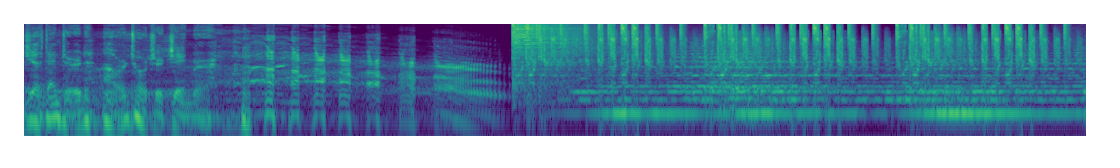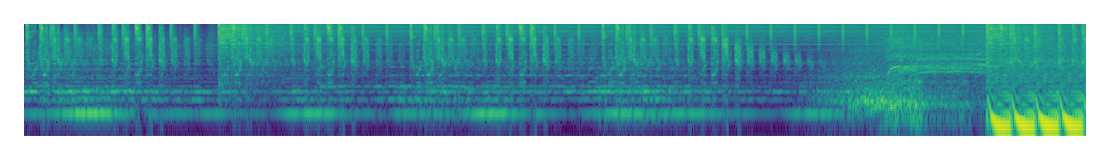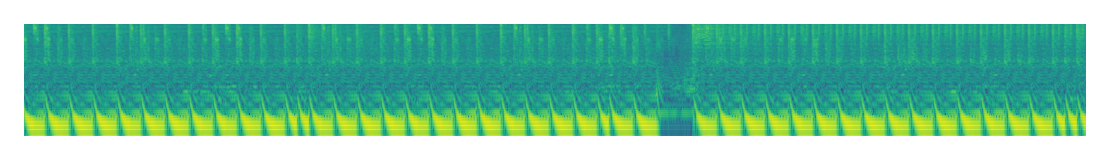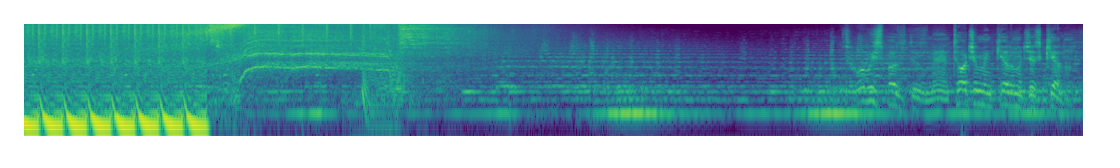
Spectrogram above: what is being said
You've just entered our torture chamber. kill him or just kill him.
